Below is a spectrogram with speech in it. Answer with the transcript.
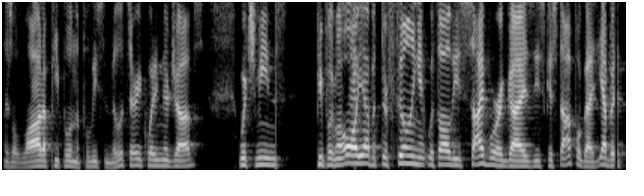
There's a lot of people in the police and military quitting their jobs, which means people are going, oh, yeah, but they're filling it with all these cyborg guys, these Gestapo guys. Yeah, but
